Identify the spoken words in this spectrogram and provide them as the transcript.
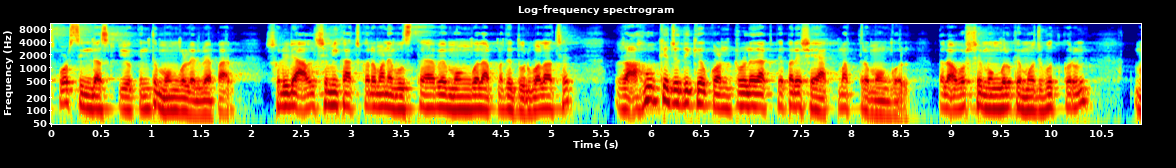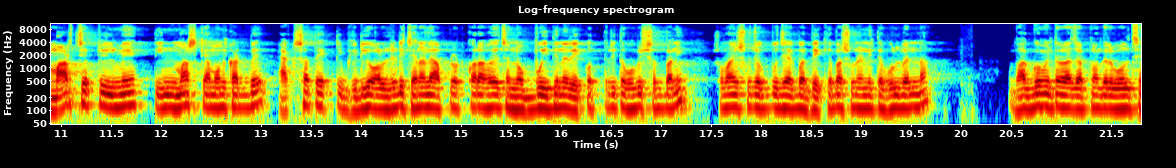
স্পোর্টস ইন্ডাস্ট্রিও কিন্তু মঙ্গলের ব্যাপার। শরীরে আলসেমি কাজ করা মানে বুঝতে হবে মঙ্গল আপনাদের দুর্বল আছে। রাহুকে যদি কেউ কন্ট্রোলে রাখতে পারে, সে একমাত্র মঙ্গল। তাহলে অবশ্যই মঙ্গলকে মজবুত করুন। মার্চ, এপ্রিল, মে তিন মাস কেমন কাটবে? একসাথে একটি ভিডিও অলরেডি চ্যানেলে আপলোড করা হয়েছে নব্বই দিনের একত্রিত ভবিষ্যৎবাণী। সময় সুযোগ বুঝে একবার দেখে বা শুনে নিতে ভুলবেন না। ভাগ্য মিটার আজ আপনাদের বলছে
